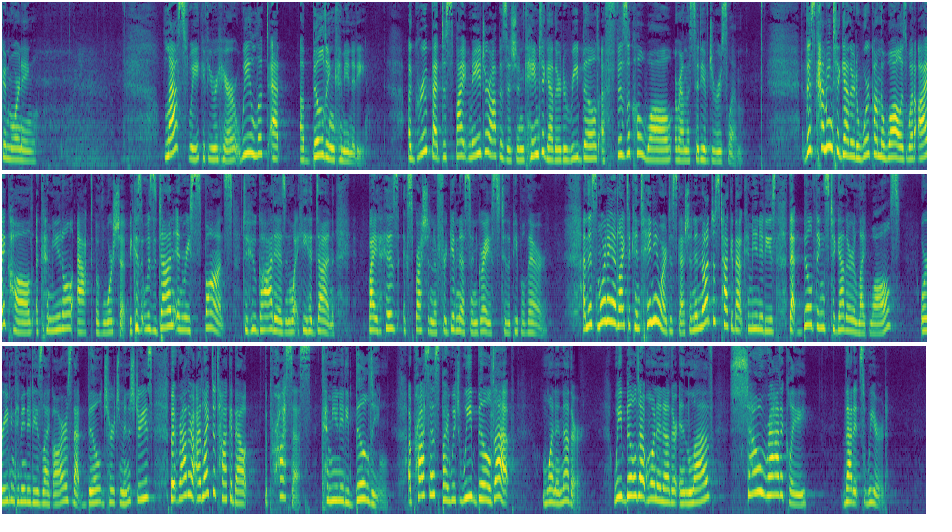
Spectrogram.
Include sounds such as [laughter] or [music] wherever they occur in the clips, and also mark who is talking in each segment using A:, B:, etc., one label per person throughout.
A: Good morning. Last week, if you were here, we looked at a building community, a group that, despite major opposition, came together to rebuild a physical wall around the city of Jerusalem. This coming together to work on the wall is what I called a communal act of worship because it was done in response to who God is and what He had done by His expression of forgiveness and grace to the people there. And this morning, I'd like to continue our discussion and not just talk about communities that build things together like walls, or even communities like ours that build church ministries, but rather, I'd like to talk about the process, community building, a process by which we build up one another. We build up one another in love so radically that it's weird.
